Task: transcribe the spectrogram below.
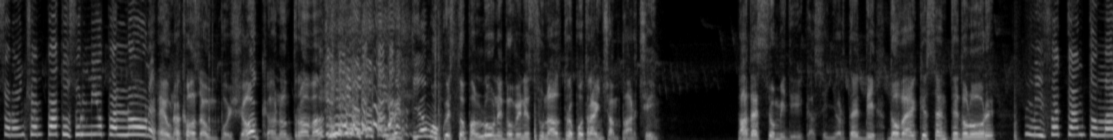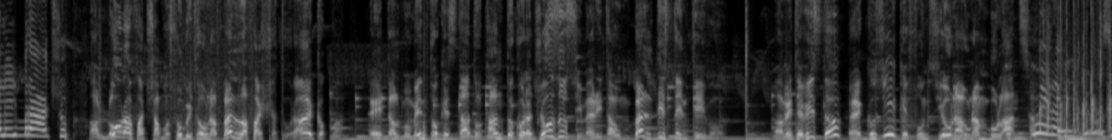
sono inciampato sul mio pallone. È una cosa un po' sciocca, non trova? Mettiamo questo pallone dove nessun altro potrà inciamparci. Adesso mi dica, signor Teddy, dov'è che sente dolore? Mi fa tanto male il braccio. Allora facciamo subito una bella fasciatura, ecco qua. E dal momento che è stato tanto coraggioso, si merita un bel distintivo. Avete visto? È così che funziona un'ambulanza. Meraviglioso!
